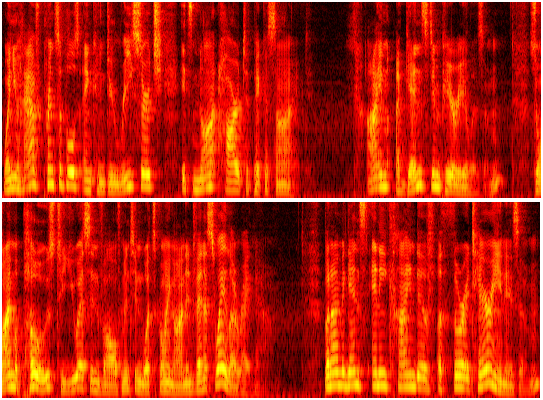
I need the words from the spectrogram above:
When you have principles and can do research, it's not hard to pick a side. I'm against imperialism, so I'm opposed to US involvement in what's going on in Venezuela right now. But I'm against any kind of authoritarianism,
